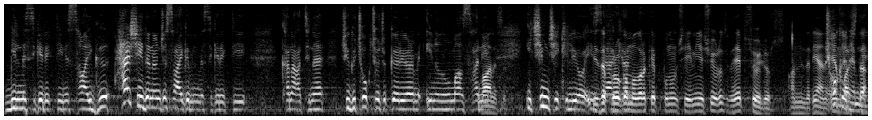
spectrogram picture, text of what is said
bilmesi gerektiğini, saygı, her şeyden önce saygı bilmesi gerektiği kanaatine. Çünkü çok çocuk görüyorum ve inanılmaz hani Maalesef. içim çekiliyor Biz de izlerken. program olarak hep bunun şeyini yaşıyoruz ve hep söylüyoruz anneler. Yani Çok en başta önemli,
